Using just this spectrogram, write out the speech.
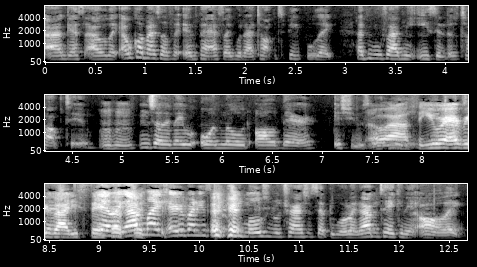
I guess I was like I would call myself an empath. Like when I talk to people, like like people find me easy to talk to, mm-hmm. and so that they would unload all of their issues. Oh, wow. me. So you were know what everybody's Yeah, like I'm like everybody's like emotional trash receptacle. Like I'm taking it all. Like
